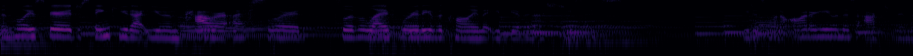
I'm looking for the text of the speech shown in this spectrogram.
And Holy Spirit, just thank you that you empower us, Lord, to live a life worthy of the calling that you've given us, Jesus. We just want to honor you in this act of remembrance.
